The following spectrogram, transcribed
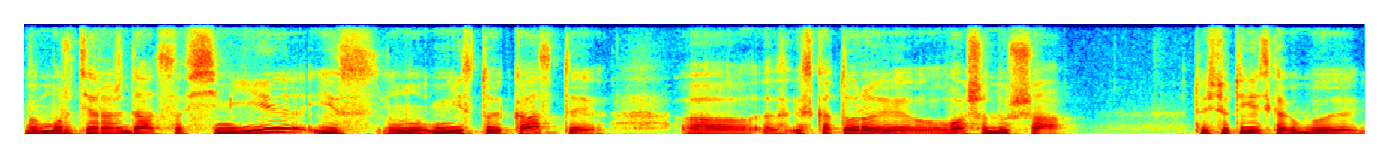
Вы можете рождаться в семье из, ну, не из той касты, э, из которой ваша душа. То есть вот есть как бы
